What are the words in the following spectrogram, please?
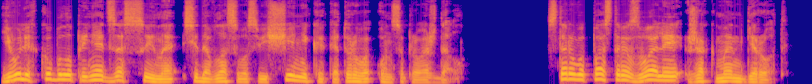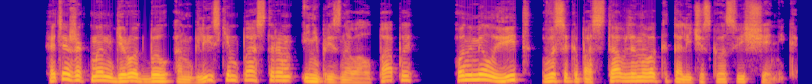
Его легко было принять за сына седовласого священника, которого он сопровождал. Старого пастора звали Жакмен Герот. Хотя Жакмен Герот был английским пастором и не признавал папы, он имел вид высокопоставленного католического священника.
